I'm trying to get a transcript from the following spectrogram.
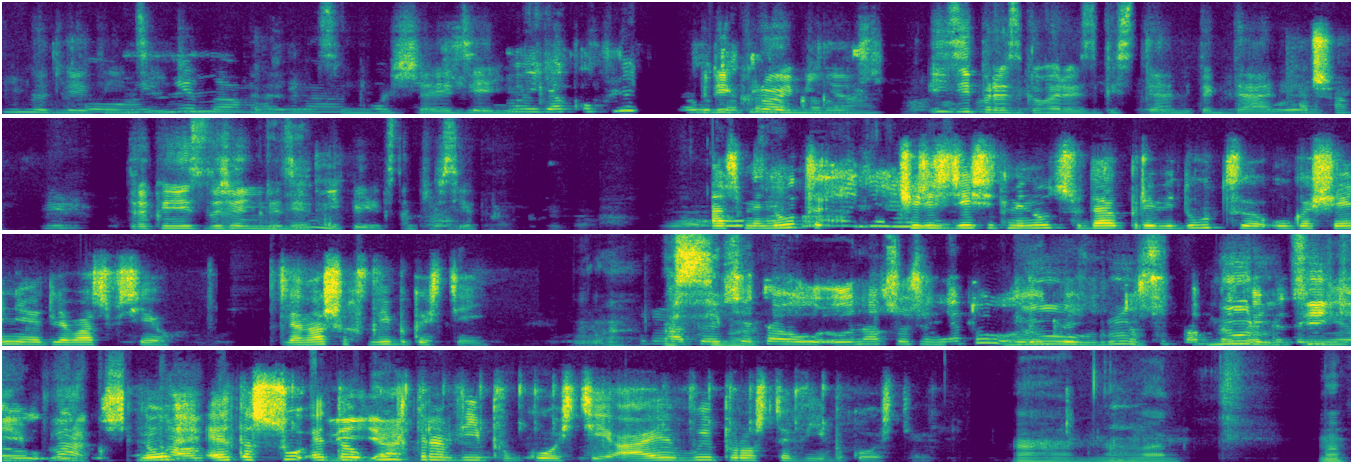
Именно для этой идейки не мне можно небольшая идея. Ну, Прикрой меня. Иди поразговаривай с гостями и так далее. Хорошо. Только не случайно не мне Феликсом при всех. 15 минут. Через 10 минут сюда приведут э, угощение для вас всех. Для наших VIP-гостей. А, то есть это у, нас уже нету? э, Ну, ну, это. Ну, это, су, это ультра VIP гости, а вы просто VIP гости. Ага, ну ладно. Мы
